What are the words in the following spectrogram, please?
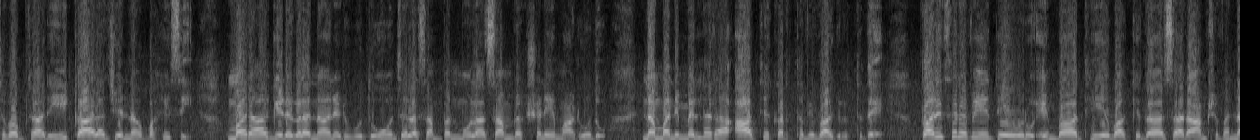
ಜವಾಬ್ದಾರಿ, ಕಾಳಜಿಯನ್ನು ವಹಿಸಿ ಮರ ಗಿಡಗಳನ್ನು ನೆಡುವುದು, ಜಲ ಸಂಪನ್ಮೂಲ ಸಂರಕ್ಷಣೆ ಮಾಡುವುದು ನಮ್ಮ ನಿಮ್ಮೆಲ್ಲರ ಆದ್ಯ ಕರ್ತವ್ಯವಾಗಿರುತ್ತದೆ. ಪರಿಸರವೇ ದೇವರು ಎಂಬ ಧ್ಯೇಯವಾಕ್ಯದ ಸಾರಾಂಶವನ್ನ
